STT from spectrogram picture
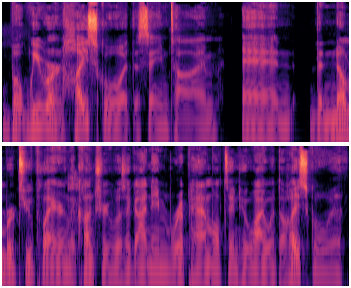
but we were in high school at the same time and the number 2 player in the country was a guy named Rip Hamilton who I went to high school with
